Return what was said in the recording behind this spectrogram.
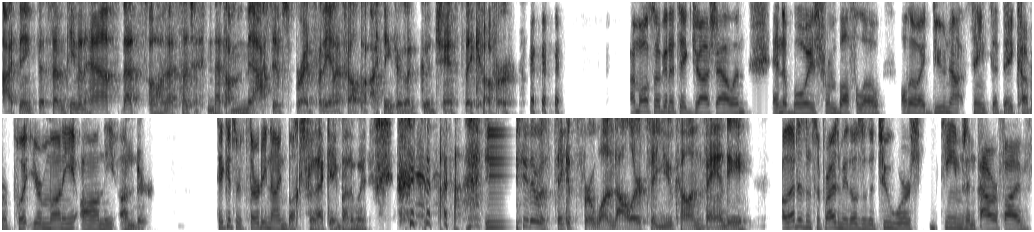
I think that 17 and a half, that's oh, that's such a that's a massive spread for the NFL, but I think there's a good chance they cover. I'm also going to take Josh Allen and the boys from Buffalo, although I do not think that they cover. Put your money on the under. Tickets are 39 bucks for that game, by the way. do you see there was tickets for $1 to UConn Vandy? Oh, that doesn't surprise me. Those are the two worst teams in Power Five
